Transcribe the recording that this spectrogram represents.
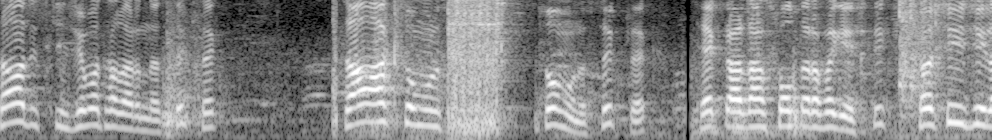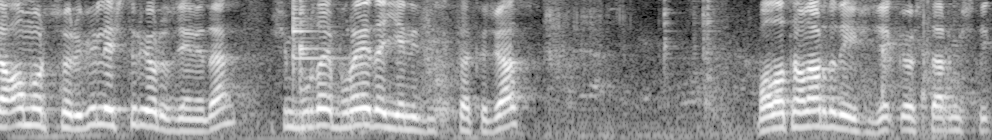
Sağ diskin cıvatalarını da sıktık. Sağ aks somunu, sıktık. Tekrardan sol tarafa geçtik. Taşıyıcı ile amortisörü birleştiriyoruz yeniden. Şimdi burada buraya da yeni disk takacağız. Balatalar da değişecek göstermiştik.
